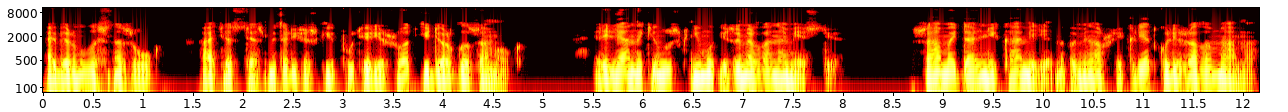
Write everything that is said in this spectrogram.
Обернулась на звук. Отец тряс металлические прутья решетки, дергал замок. Лилиана кинулась к нему и замерла на месте. В самой дальней камере, напоминавшей клетку, лежала мама.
